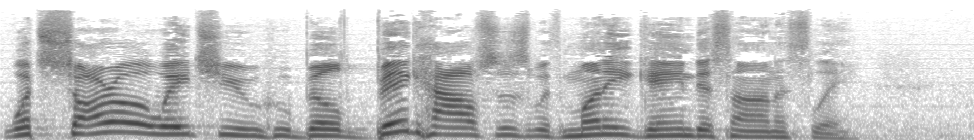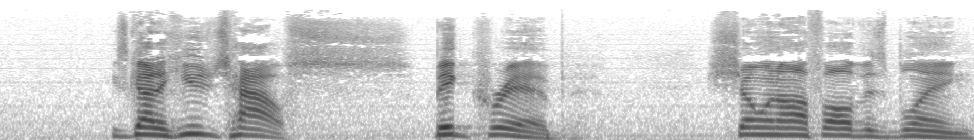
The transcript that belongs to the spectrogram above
What sorrow awaits you who build big houses with money gained dishonestly? He's got a huge house, big crib, showing off all of his bling.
